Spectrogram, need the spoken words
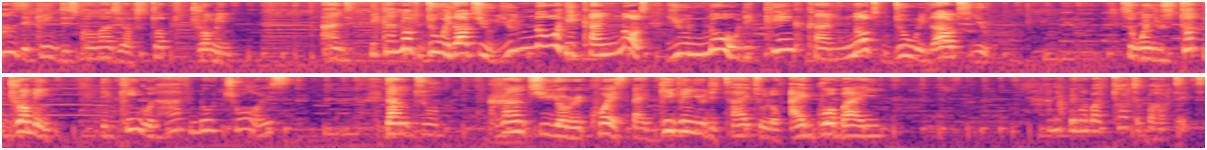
Once the king discovers you have stopped drumming and he cannot do without you, you know he cannot. You know the king cannot do without you. So when you stop drumming, the king will have no choice than to grant you your request by giving you the title of Aigobai. And Ikpemaba thought about it.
